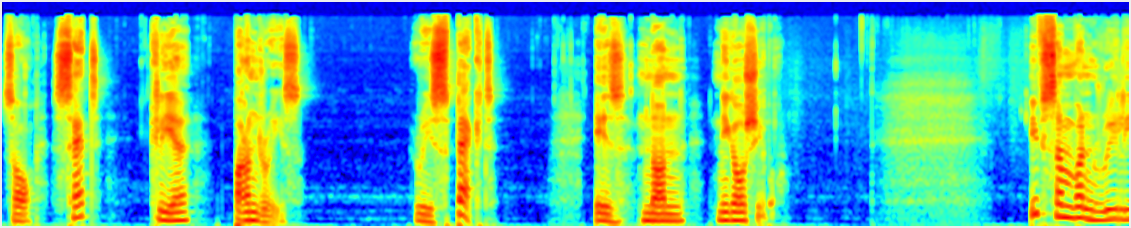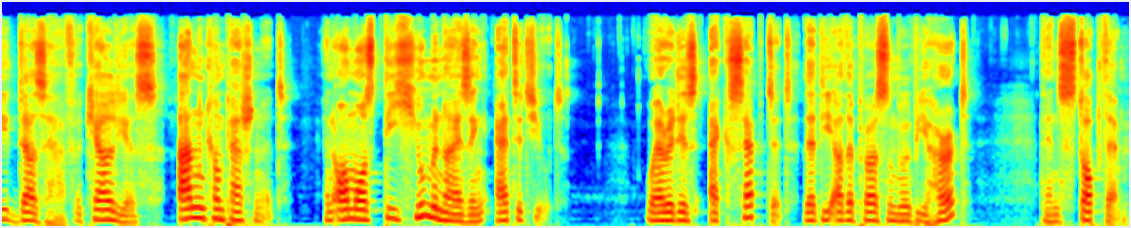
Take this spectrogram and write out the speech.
So set clear boundaries. Respect is non negotiable. If someone really does have a callous, uncompassionate, and almost dehumanizing attitude, where it is accepted that the other person will be hurt, then stop them.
